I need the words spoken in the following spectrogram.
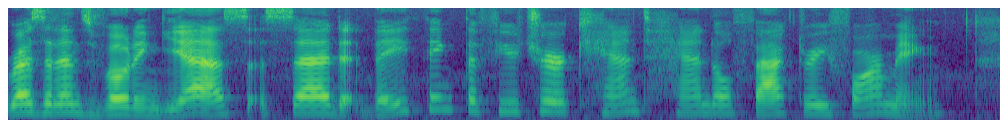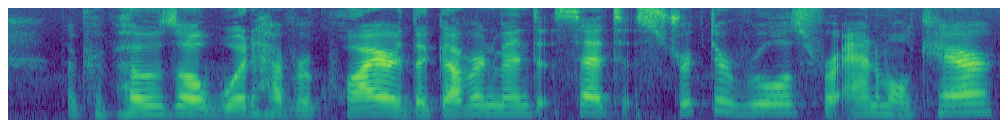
Residents voting yes said they think the future can't handle factory farming. The proposal would have required the government set stricter rules for animal care,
